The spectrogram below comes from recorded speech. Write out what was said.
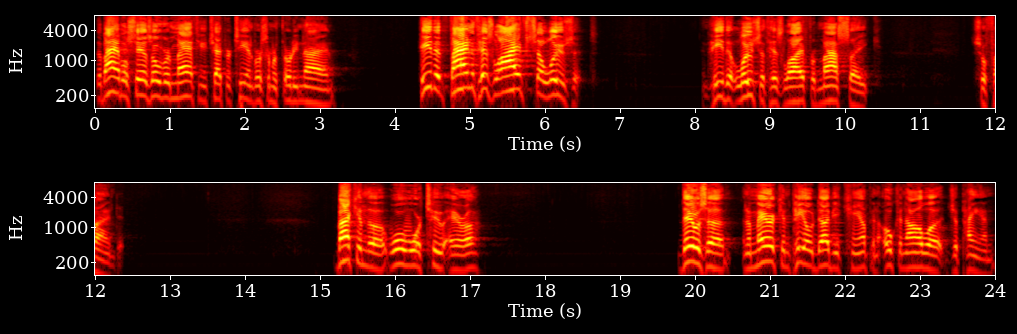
The Bible says over in Matthew chapter 10, verse number 39, He that findeth his life shall lose it, and he that loseth his life for my sake she'll find it. Back in the World War II era, There was a, an American POW camp in Okinawa, Japan.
